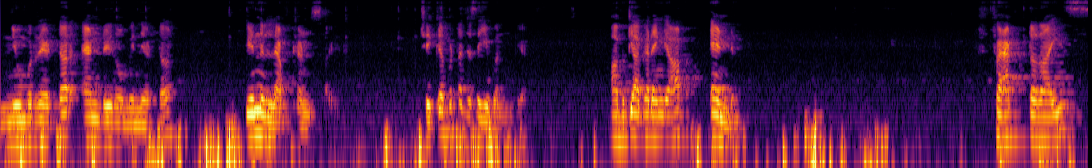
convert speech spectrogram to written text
numerator and denominator in left hand side ठीक है बेटा? जैसे ये बन गया। अब क्या करेंगे आप? And factorise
